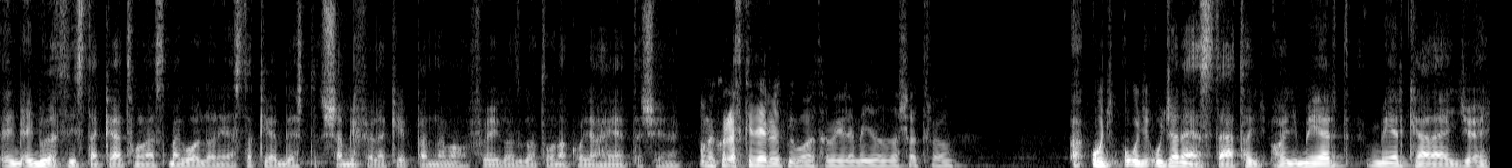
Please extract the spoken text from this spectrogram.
egy, egy műveletisztnek kellett volna ezt megoldani, ezt a kérdést, semmiféleképpen nem a főigazgatónak vagy a helyettesének. Amikor ez kiderült, mi volt a vélemény az esetről? Ugy, ugy, ugyanez, tehát hogy, hogy miért, miért kell egy,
